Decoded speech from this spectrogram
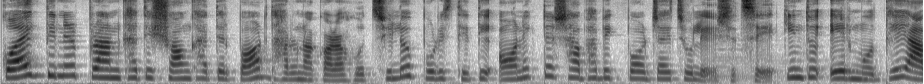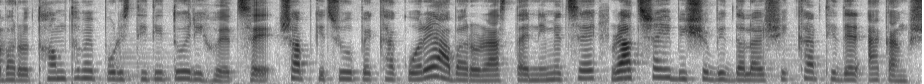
কয়েকদিনের প্রাণঘাতী সংঘাতের পর ধারণা করা হচ্ছিল পরিস্থিতি অনেকটা স্বাভাবিক পর্যায়ে চলে এসেছে। কিন্তু এর মধ্যেই আবারও থমথমে পরিস্থিতি তৈরি হয়েছে। সবকিছু উপেক্ষা করে আবারও রাস্তায় নেমেছে রাজশাহী বিশ্ববিদ্যালয়ের শিক্ষার্থীদের একাংশ।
